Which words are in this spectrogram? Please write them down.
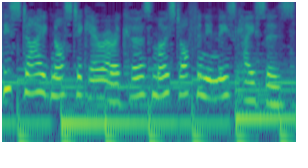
This diagnostic error occurs most often in these cases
